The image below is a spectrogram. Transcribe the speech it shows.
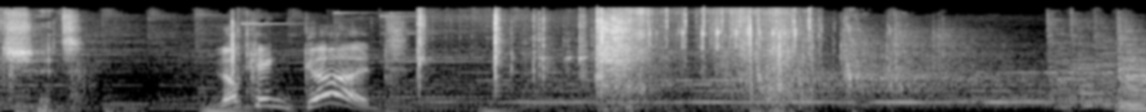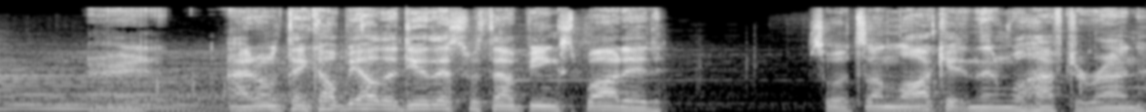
Shit. Looking good. Alright. I don't think I'll be able to do this without being spotted. So let's unlock it and then we'll have to run.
